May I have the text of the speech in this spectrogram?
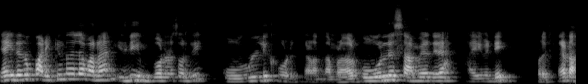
ഞാൻ ഇതൊക്കെ പഠിക്കണമെന്നല്ല പറഞ്ഞാൽ ഇതിന് ഇമ്പോർട്ടൻസ് കൊടുത്ത് കൂടുതൽ കൊടുക്കണം നമ്മൾ. കൂടുതൽ സമയം ഇതിന് അതിന് കൊടുക്കണം കേട്ടോ.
